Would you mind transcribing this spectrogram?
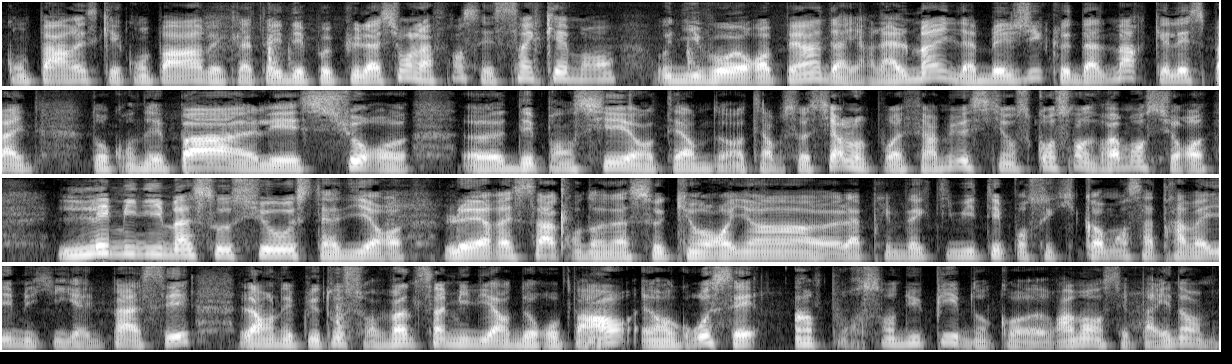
comparer ce qui est comparable avec la taille des populations, la France est cinquième rang au niveau européen, derrière l'Allemagne, la Belgique, le Danemark et l'Espagne. Donc on n'est pas les sur euh, dépensiers en termes de, en termes sociaux. On pourrait faire mieux si on se concentre vraiment sur euh, les minima sociaux, c'est-à-dire le RSA qu'on donne à ceux qui ont rien, euh, la prime d'activité pour ceux qui commencent à travailler mais qui gagnent pas assez. Là, on est plutôt sur 25 milliards d'euros par an et en gros, c'est 1% du PIB. Donc euh, vraiment, c'est pas énorme.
